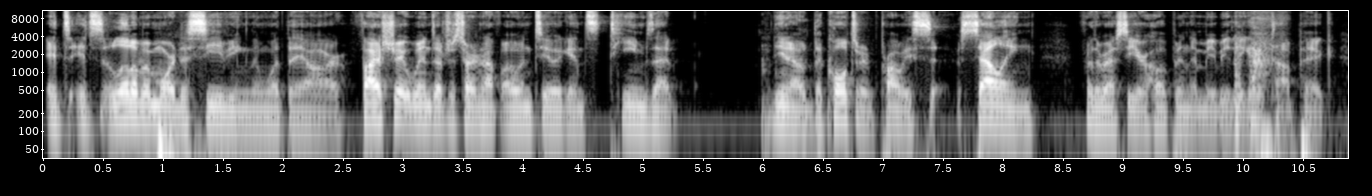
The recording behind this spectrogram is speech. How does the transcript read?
it's it's a little bit more deceiving than what they are. Five straight wins after starting off 0 and 2 against teams that you know, the Colts are probably s- selling for the rest of the year hoping that maybe they get a top pick.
